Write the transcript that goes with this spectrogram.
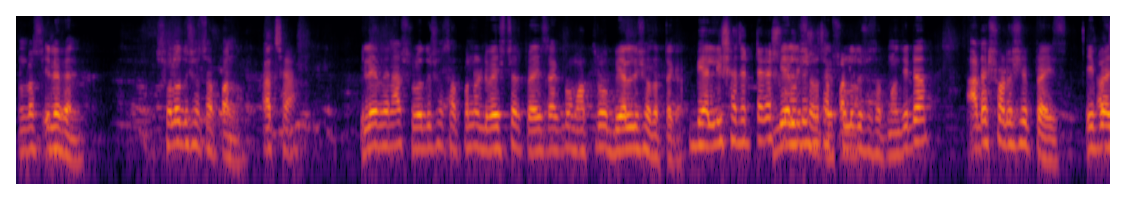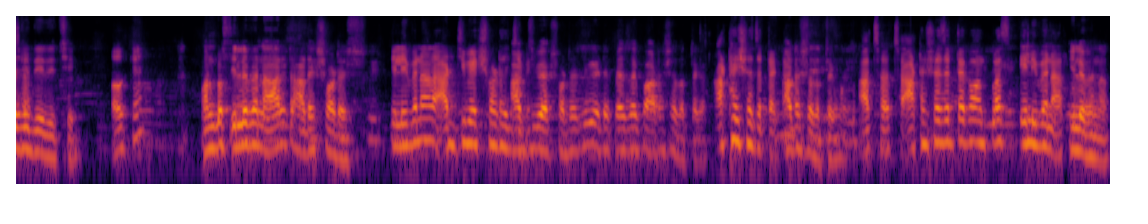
ওয়ানপ্লাস ইলেভেন ষোলো দুশো ছাপ্পান্ন। আচ্ছা। ইলেভেন আর ষোলো দুশো ছাপ্পান্ন ডিভাইসটার প্রাইস রাখব মাত্র বিয়াল্লিশ হাজার টাকা। বিয়াল্লিশ হাজার টাকা বিয়াল্লিশ দুশো ষোলো দুশো ছাপ্পান্ন যেটা আঠাশশো আঠাশের প্রাইস এই প্রাইসে দিয়ে দিচ্ছি। ওকে ওয়ানপ্লাস ইলেভেন আর এটা আঠাশশো আঠাশ। ইলেভেন আর আট জিবি একশো আঠাশ আট জিবি। জিবি একশো আঠাশ জিবি এটা প্রাইস আঠাশ হাজার টাকা। আঠাইশ হাজার টাকা। আঠাশ হাজার টাকা। আচ্ছা আচ্ছা আঠাশ হাজার টাকা ওয়ান প্লাস ইলেভেন আর ইলেভেন আর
